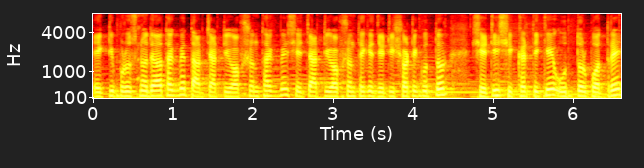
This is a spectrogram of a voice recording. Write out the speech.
একটি প্রশ্ন দেওয়া থাকবে, তার চারটি অপশন থাকবে। সেই চারটি অপশন থেকে যেটি সঠিক উত্তর, সেটি শিক্ষার্থীকে উত্তরপত্রে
